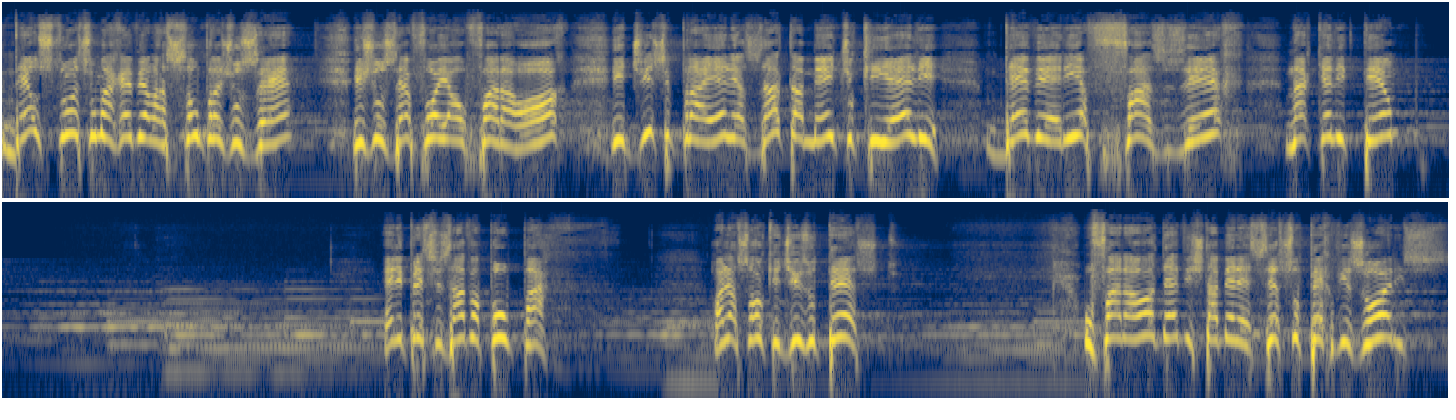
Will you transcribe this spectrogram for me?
Deus trouxe uma revelação para José, e José foi ao Faraó e disse para ele exatamente o que ele deveria fazer naquele tempo. Ele precisava poupar. Olha só o que diz o texto. O Faraó deve estabelecer supervisores.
